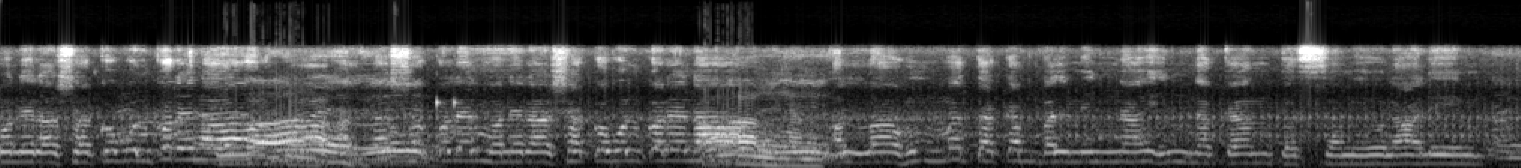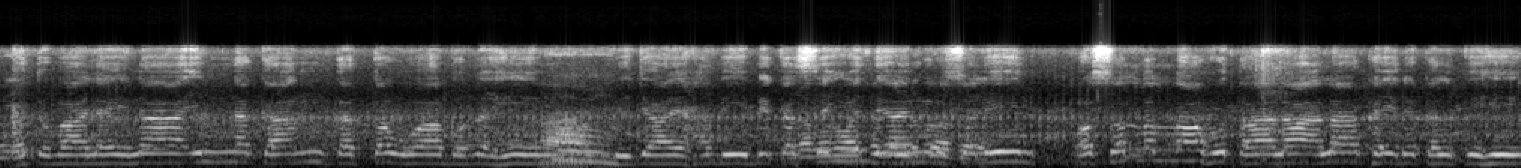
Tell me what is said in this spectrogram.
মনের আশা কবুল করে না আল্লাহ সকলের মনের আশা কবুল করে না আল্লাহুম্মা তাকাব্বাল মিন্না ইন্নাকা আনতাস সামিউল আলিম। ওয়া তুব আলাইনা ইন্নাকা আনতাত তাওয়াবুর রহিম। বিজায় হাবিবিকা সাইয়্যিদুল মুরসালিন। وصلى الله تعالى على خير خلقه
